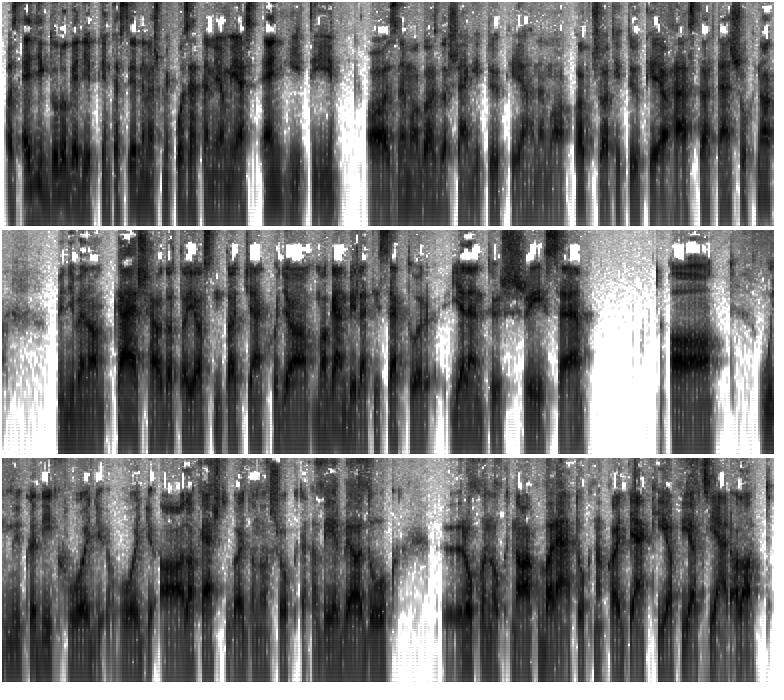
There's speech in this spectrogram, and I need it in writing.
Az egyik dolog egyébként, ezt érdemes még hozzátenni, ami ezt enyhíti, az nem a gazdasági tőkéje, hanem a kapcsolati tőkéje a háztartásoknak, mennyiben a KSH adatai azt mutatják, hogy a magánbéleti szektor jelentős része a, úgy működik, hogy, hogy a lakástulajdonosok, tehát a bérbeadók rokonoknak, barátoknak adják ki a piaci ár alatt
